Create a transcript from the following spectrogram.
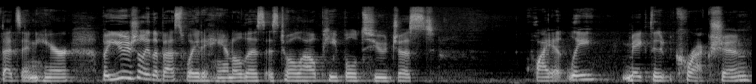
that's in here. But usually, the best way to handle this is to allow people to just quietly make the correction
